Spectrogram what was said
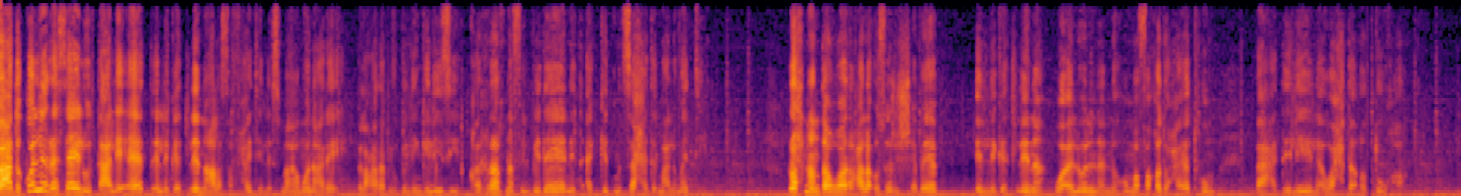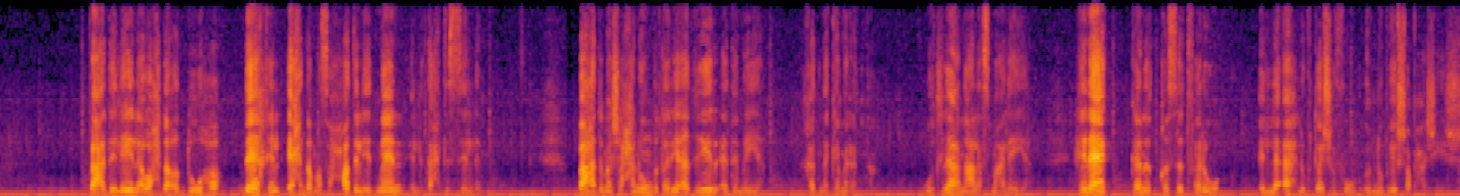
بعد كل الرسائل والتعليقات اللي جات لنا على صفحتي اللي اسمها منى عراقي بالعربي وبالانجليزي قررنا في البداية نتأكد من صحة المعلومات دي. رحنا ندور على أسر الشباب اللي جات لنا وقالوا لنا إن هم فقدوا حياتهم بعد ليلة واحدة قضوها. بعد ليلة واحدة قضوها داخل إحدى مصحات الإدمان اللي تحت السلم. بعد ما شحنوهم بطريقة غير آدمية خدنا كاميراتنا وطلعنا على إسماعيلية. هناك كانت قصة فاروق اللي أهله اكتشفوا إنه بيشرب حشيش.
